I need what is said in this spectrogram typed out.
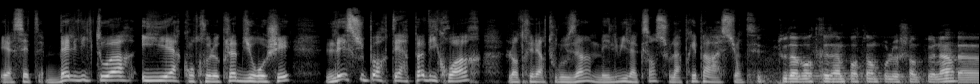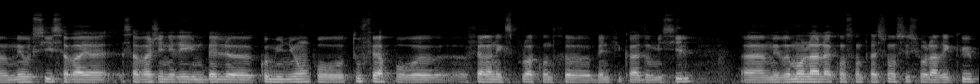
et à cette belle victoire hier contre le club du Rocher, les supporters peuvent y croire. L'entraîneur toulousain met lui l'accent sur la préparation. C'est tout d'abord très important pour le championnat, euh, mais aussi ça va, ça va générer une belle euh, communion pour tout faire pour euh, faire un exploit contre Benfica à domicile. mais vraiment là, la concentration, c'est sur la récup,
